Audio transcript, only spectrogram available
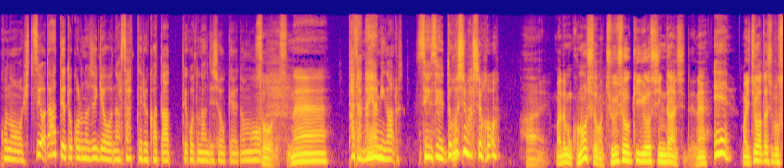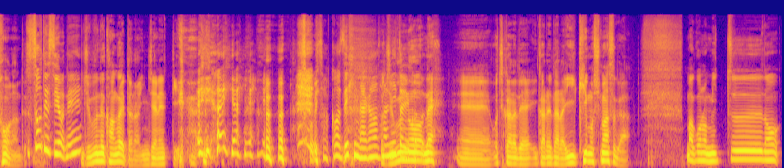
この必要だっていうところの事業をなさってる方ってことなんでしょうけれども。そうですね。ただ悩みがある。先生どうしましょう？はい。まあでもこの人も中小企業診断士でね。ええ。まあ一応私もそうなんですそうですよね。自分で考えたらいいんじゃねっていう。いやいやいやいや。そこをぜひ長尾さん自分にということで、のね、えーお力で行かれたらいい気もしますが、まあ、この3つの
